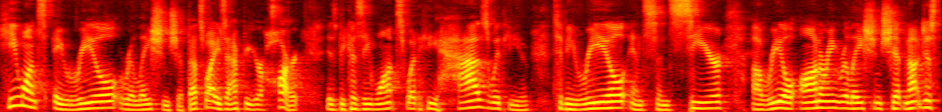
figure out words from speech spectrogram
He wants a real relationship. That's why he's after your heart is because he wants what he has with you to be real and sincere, a real honoring relationship, not just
